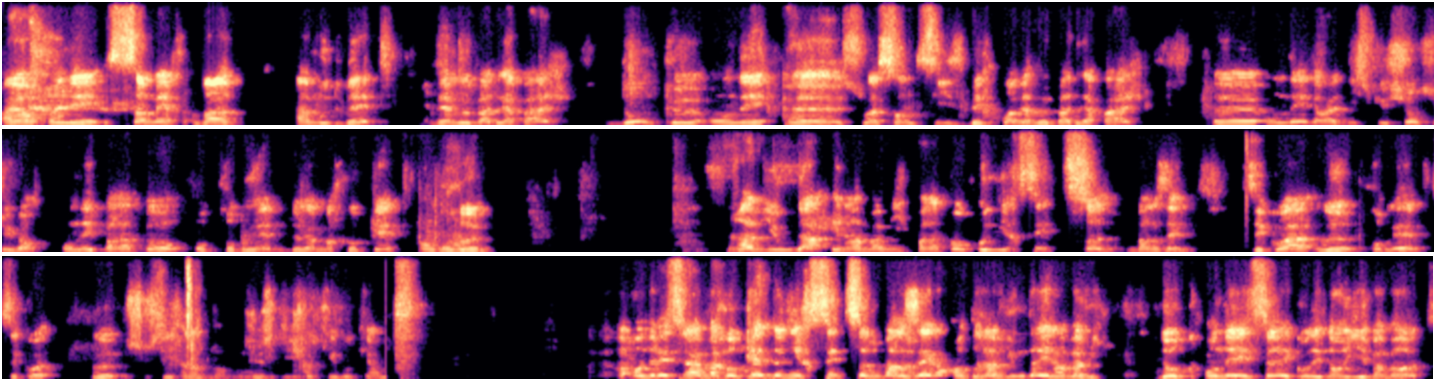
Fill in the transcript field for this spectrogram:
Alors, on est Samer Vav Amoudbet vers le bas de la page. Donc, euh, on est 66 B3 vers le bas de la page. Euh, on est dans la discussion suivante. On est par rapport au problème de la marcoquette entre Rav et Ravami par rapport au Nirse Tson Barzel. C'est quoi le problème? C'est quoi le souci? Un instant, juste, je crois qu'il on est resté dans la maroquette de Nirse Tson Barzel entre Rav et Ravami. Donc, on est, c'est vrai qu'on est dans Yebamot.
